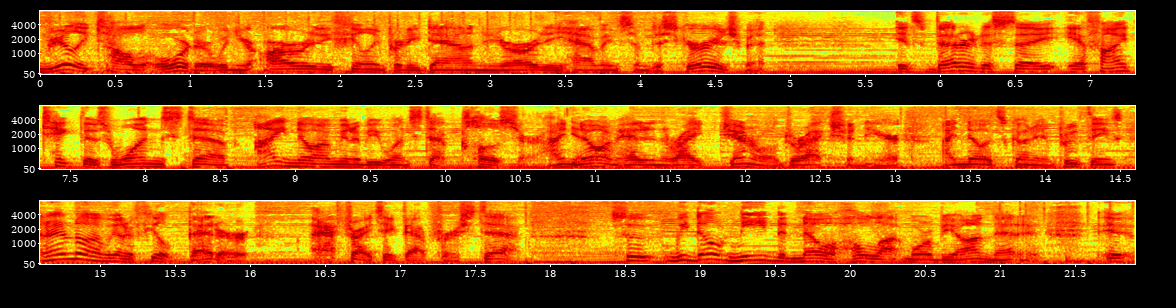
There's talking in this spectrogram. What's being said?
really tall order when you're already feeling pretty down and you're already having some discouragement it's better to say if I take this one step, I know I'm going to be one step closer. I know I'm headed in the right general direction here. I know it's going to improve things, and I know I'm going to feel better after I take that first step. So we don't need to know a whole lot more beyond that, It-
